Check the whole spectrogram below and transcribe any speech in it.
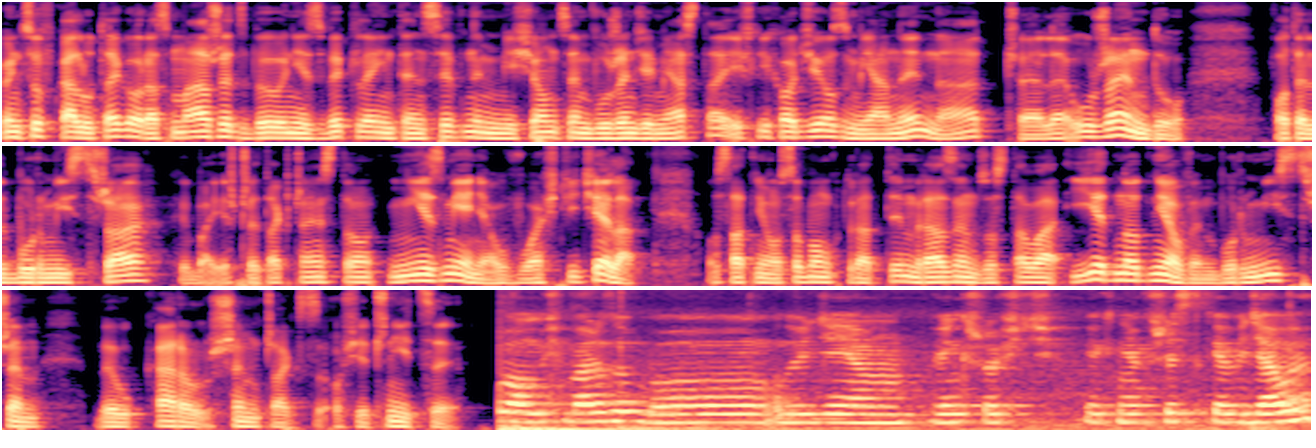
Końcówka lutego oraz marzec były niezwykle intensywnym miesiącem w Urzędzie Miasta, jeśli chodzi o zmiany na czele urzędu. Fotel burmistrza, chyba jeszcze tak często, nie zmieniał właściciela. Ostatnią osobą, która tym razem została jednodniowym burmistrzem, był Karol Szymczak z Osiecznicy. Podobało mi się bardzo, bo odwiedziłem większość, jak nie wszystkie wydziały.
